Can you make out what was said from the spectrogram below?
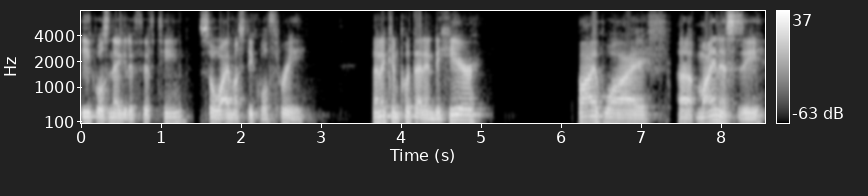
equals negative 15, so y must equal 3. Then I can put that into here. 5y uh, minus z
